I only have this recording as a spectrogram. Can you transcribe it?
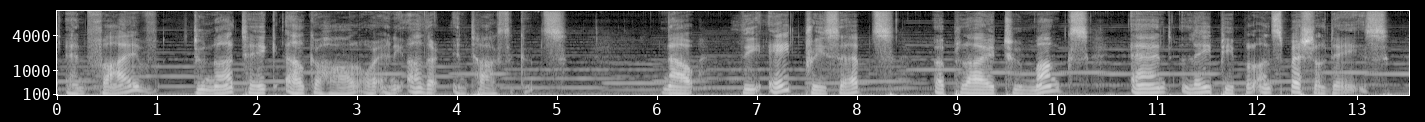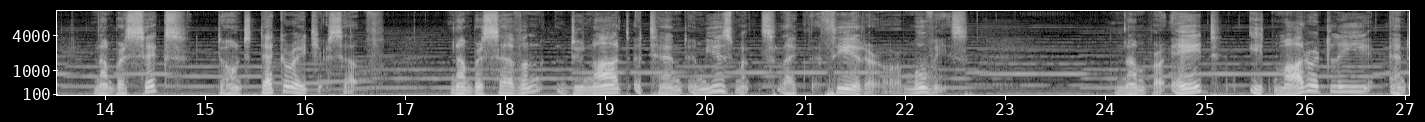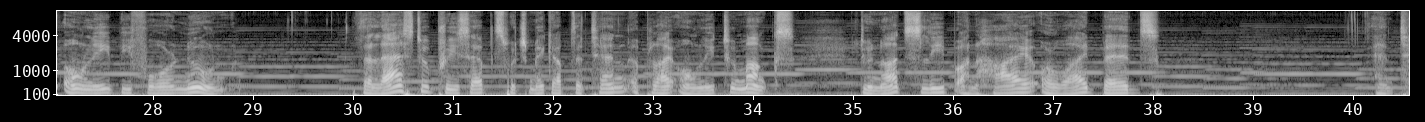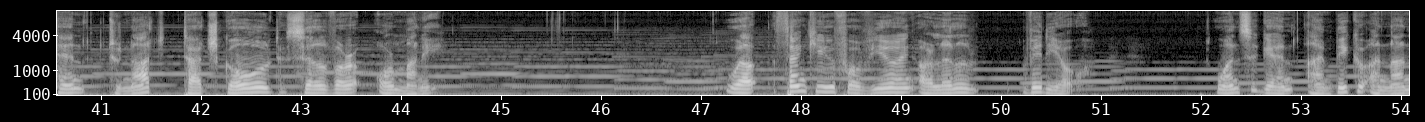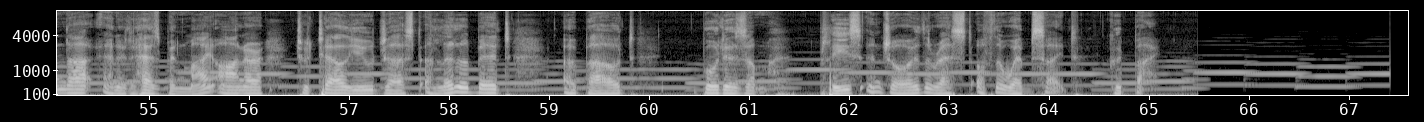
And five, do not take alcohol or any other intoxicants. Now, the eight precepts apply to monks and lay people on special days. Number six, don't decorate yourself. Number seven, do not attend amusements like the theater or movies. Number eight, eat moderately and only before noon. The last two precepts, which make up the ten, apply only to monks. Do not sleep on high or wide beds. And 10. to not touch gold, silver, or money. Well, thank you for viewing our little video. Once again, I'm Bhikkhu Ananda, and it has been my honor to tell you just a little bit about Buddhism. Please enjoy the rest of the website. Goodbye.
